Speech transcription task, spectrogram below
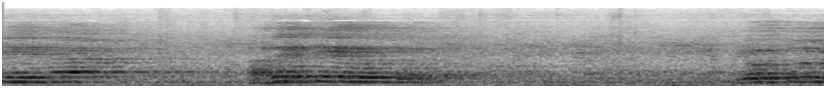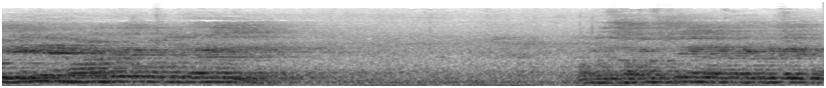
ಅತ್ಯಂತ ಅಗತ್ಯ ಇರುವುದು. ಇವತ್ತು ಏನೇ ಮಾಡಬೇಕು ಅಂತ ಹೇಳಿದ್ರೆ ಒಂದು ಸಂಸ್ಥೆಯನ್ನು ಕಟ್ಟಬೇಕು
